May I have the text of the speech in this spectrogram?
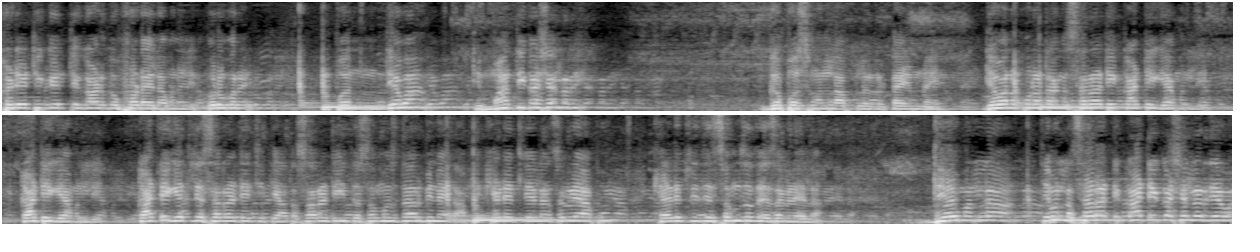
खडे ठीक आहेत ते गाडगं फोडायला म्हणले. बरोबर आहे. पण देवा ती माती कशाला रे? गपस म्हणलं आपल्याला टाइम नाही. देवाला पुन्हा टांग सराटे काटे घ्या म्हणले. काटे घ्या म्हणले. काटे घेतले सराट्याचे ते. आता सराटे इथं समजणार बी नाहीत. आपण खेड्यातलेला सगळे आपण. खेड्यातले ते समजत आहे सगळ्याला. देव म्हणला ते म्हणला सराटे काटे कशाला देवा?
